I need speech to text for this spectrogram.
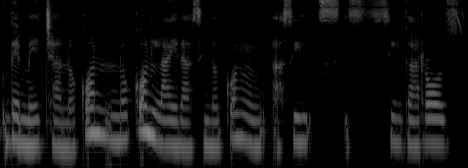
De mecha, no con, no con laira, sino con así cigarros,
